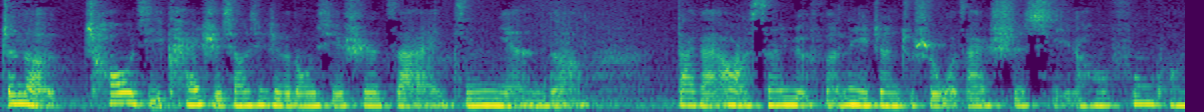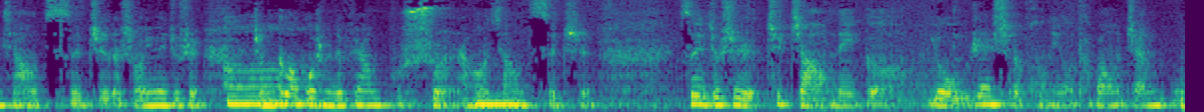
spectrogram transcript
真的超级开始相信这个东西，是在今年的大概二三月份那一阵，就是我在实习，然后疯狂想要辞职的时候，因为就是整个过程就非常不顺，然后想要辞职，所以就是去找那个有认识的朋友，他帮我占卜。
